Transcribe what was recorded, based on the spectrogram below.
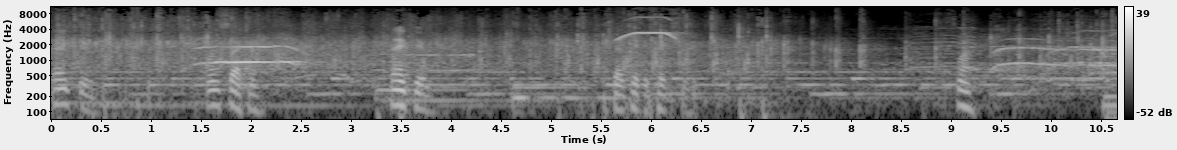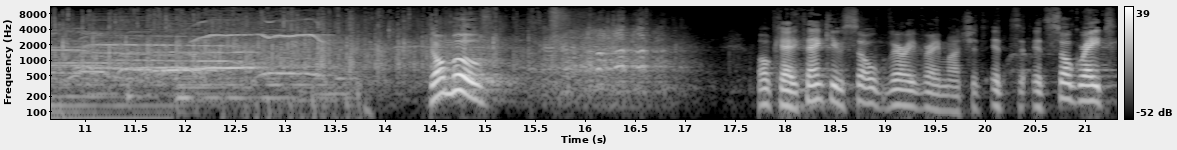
Thank you. One second. Thank you. I gotta take a picture. Come on. Don't move. Okay, thank you so very, very much. It, it's, it's so great.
